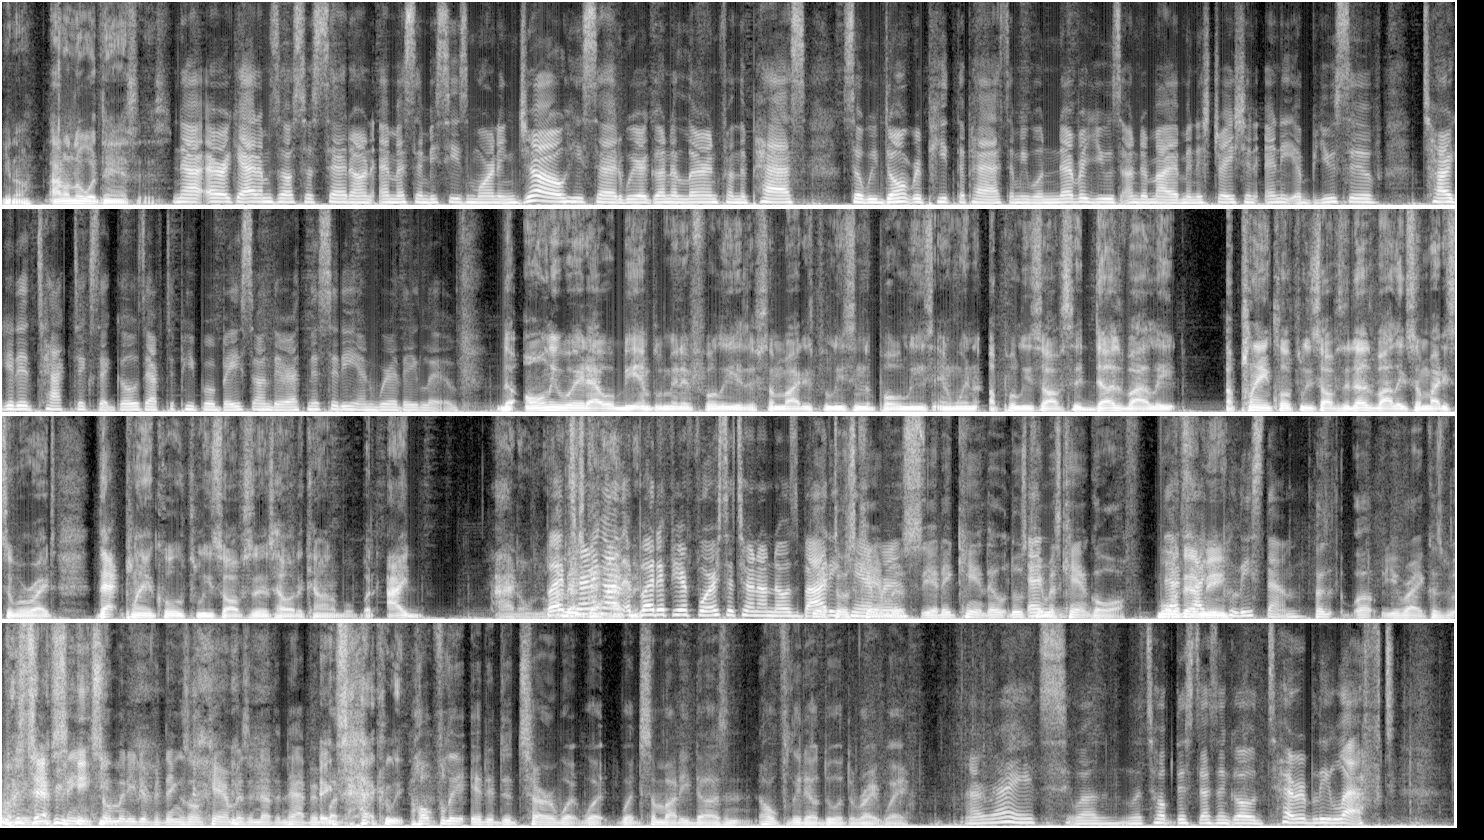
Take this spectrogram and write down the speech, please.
you know, I don't know what the answer is. Now, Eric Adams also said on MSNBC's Morning Joe, he said, We are going to learn from the past so we don't repeat the past, and we will never use under my administration any abusive, targeted tactics that goes after people based on their ethnicity and where they live. The only way that will be implemented fully is if somebody's policing the police, and when a police officer does violate, a plainclothes police officer does violate somebody's civil rights, that plainclothes police officer is held accountable. But I, I don't know. But That's turning on, happen. but if you're forced to turn on those body yeah, those cameras, yeah, they can't. Those, those cameras can't go off. that's how you police them. 'Cause- Well, you're right because What does we've that seen so many different things on cameras and nothing happened. But Exactly. Hopefully, it'll deter what, what what somebody does, and hopefully they'll do it the right way. All right. Well, let's hope this doesn't go terribly left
